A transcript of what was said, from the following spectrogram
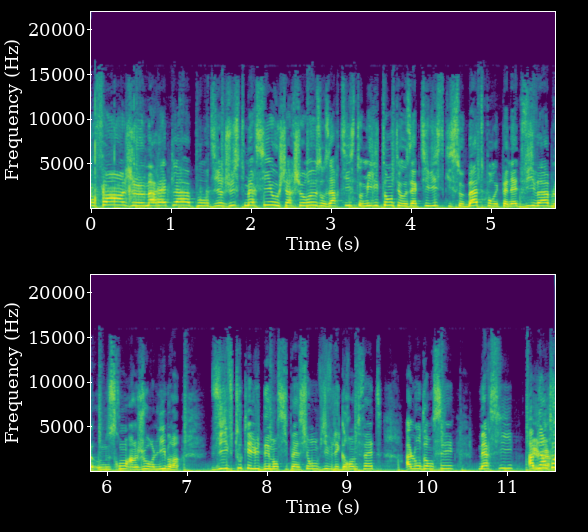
Enfin, je m'arrête là pour dire juste merci aux chercheuses, aux artistes, aux militantes et aux activistes qui se battent pour une planète vivable où nous serons un jour libres. Vive toutes les luttes d'émancipation, vive les grandes fêtes. Allons danser. Merci. À Et bientôt.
